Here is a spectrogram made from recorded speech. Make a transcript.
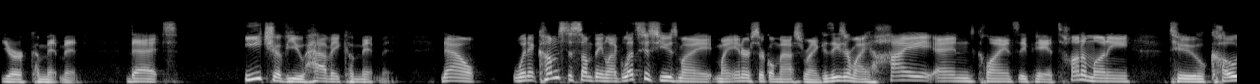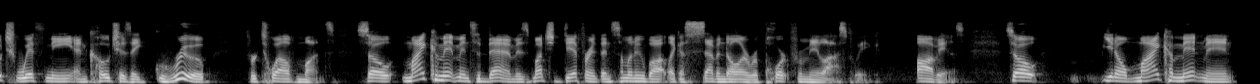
your commitment. That each of you have a commitment. Now, when it comes to something like let's just use my my inner circle mastermind because these are my high end clients. They pay a ton of money to coach with me and coach as a group for 12 months. So my commitment to them is much different than someone who bought like a $7 report from me last week. Obvious. So you know my commitment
